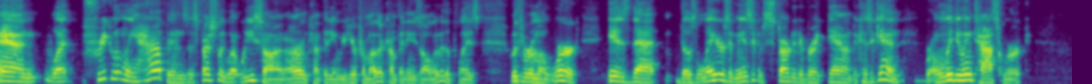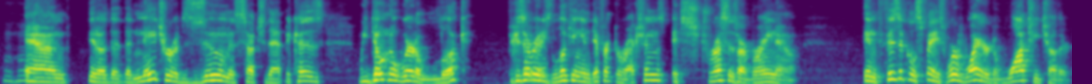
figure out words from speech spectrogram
And what frequently happens, especially what we saw in our own company, we hear from other companies all over the place with remote work, is that those layers of music have started to break down because again, we're only doing task work. Mm-hmm. And you know, the, the nature of Zoom is such that because we don't know where to look, because everybody's looking in different directions, it stresses our brain out. In physical space, we're wired to watch each other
